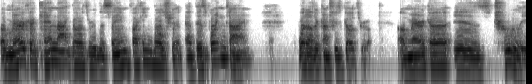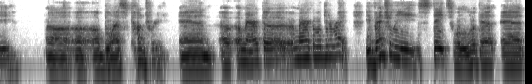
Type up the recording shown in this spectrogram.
America cannot go through the same fucking bullshit at this point in time what other countries go through. America is truly uh, a, a blessed country, and uh, America America will get it right. Eventually, states will look at at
